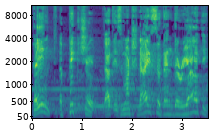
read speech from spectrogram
paint a picture that is much nicer than the reality,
